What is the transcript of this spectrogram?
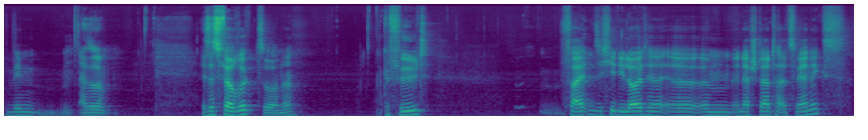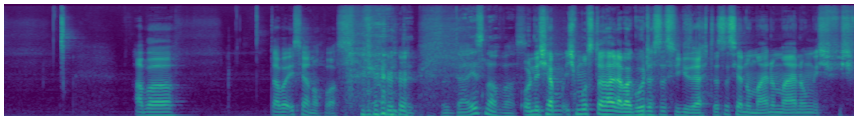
wem, also es ist verrückt so, ne? Gefühlt verhalten sich hier die Leute äh, ähm, in der Stadt, als wäre nichts. Aber dabei ist ja noch was. Da ist noch was. Und ich, hab, ich musste halt, aber gut, das ist wie gesagt, das ist ja nur meine Meinung. Ich, ich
